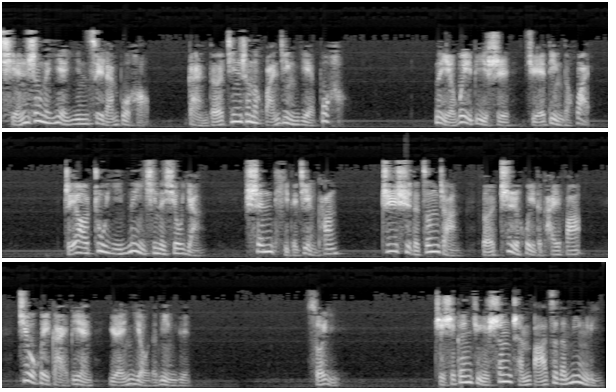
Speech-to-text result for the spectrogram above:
前生的业因虽然不好，感得今生的环境也不好，那也未必是决定的坏。只要注意内心的修养、身体的健康、知识的增长和智慧的开发，就会改变原有的命运。所以，只是根据生辰八字的命理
